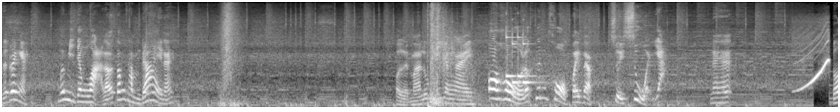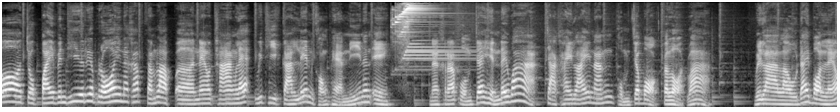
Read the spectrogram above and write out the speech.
ซะด้วยไงเมื่อมีจังหวะเราต้องทำได้นะ เปิดมาลูกนี้ยังไง โอ้โห แล้วขึ้นโขกไปแบบสวยๆอะนะฮะ ก็จบไปเป็นที่เรียบร้อยนะครับสำหรับแนวทางและวิธีการเล่นของแผนนี้นั่นเองนะครับผมจะเห็นได้ว่าจากไฮไลท์นั้นผมจะบอกตลอดว่า เวลาเราได้บอลแล้ว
